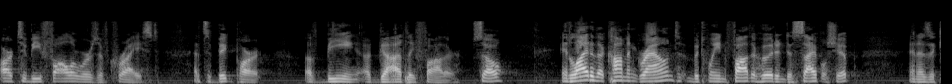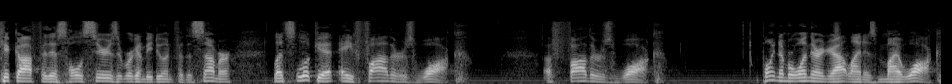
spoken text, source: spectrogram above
are to be followers of Christ. That's a big part of being a godly father. So, in light of the common ground between fatherhood and discipleship, and as a kickoff for this whole series that we're going to be doing for the summer, let's look at a father's walk. A father's walk. Point number one there in your outline is my walk.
